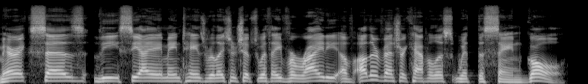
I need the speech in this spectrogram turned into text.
Meyerriecks says the CIA maintains relationships with a variety of other venture capitalists with the same goal.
